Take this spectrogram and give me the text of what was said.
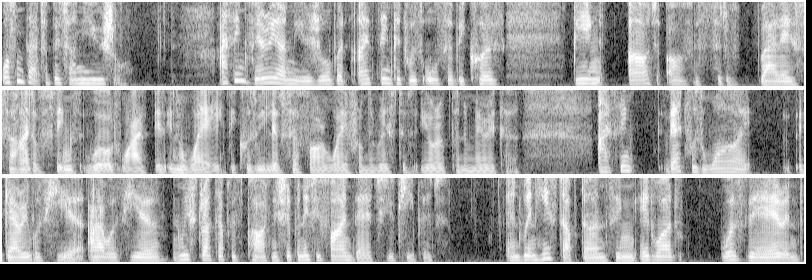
Wasn't that a bit unusual? I think very unusual, but I think it was also because being out of the sort of ballet side of things worldwide, in a way, because we live so far away from the rest of Europe and America, I think that was why Gary was here, I was here. We struck up this partnership, and if you find that, you keep it. And when he stopped dancing, Edouard was there, and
